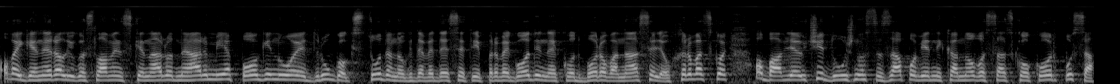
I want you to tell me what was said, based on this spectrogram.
Ovaj general Jugoslavenske narodne armije poginuo je 2. studenog 1991. godine kod Borova naselja u Hrvatskoj, obavljajući dužnost zapovjednika Novosadskog korpusa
